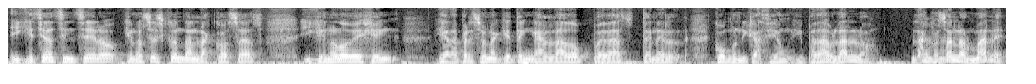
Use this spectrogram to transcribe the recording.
y que sean sinceros, que no se escondan las cosas y que no lo dejen y a la persona que tenga al lado puedas tener comunicación y pueda hablarlo. Las cosas normales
